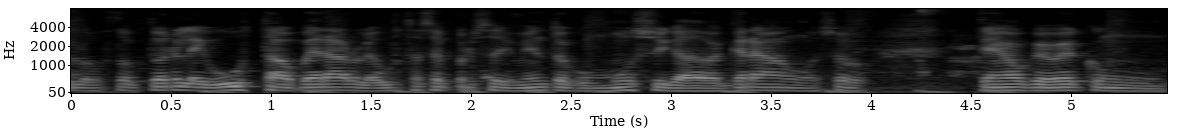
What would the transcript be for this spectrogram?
los doctores les gusta operar o les gusta hacer procedimiento con música de background? Eso tengo que ver con,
